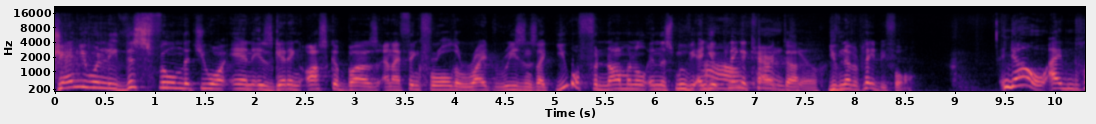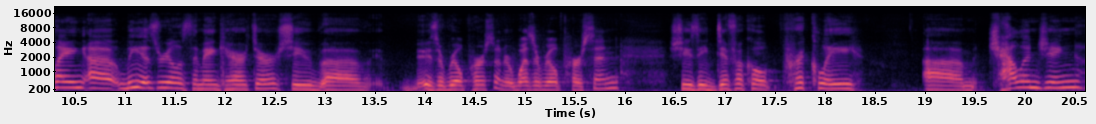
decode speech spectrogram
genuinely, this film that you are in is getting Oscar buzz, and I think for all the right reasons. Like, you are phenomenal in this movie, and you're Oh, playing a character you. you've never played before. No, I'm playing uh, Lee Israel is the main character. She uh, is a real person or was a real person. She's a difficult, prickly, um, challenging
